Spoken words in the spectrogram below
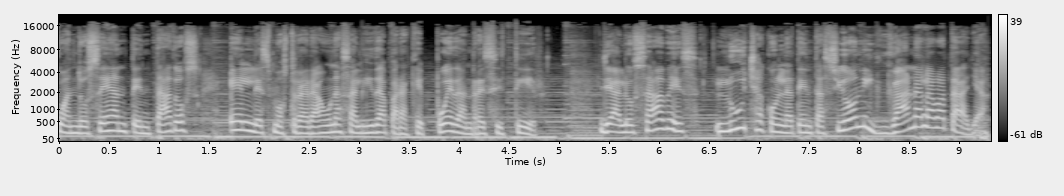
Cuando sean tentados, Él les mostrará una salida para que puedan resistir. Ya lo sabes, lucha con la tentación y gana la batalla.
